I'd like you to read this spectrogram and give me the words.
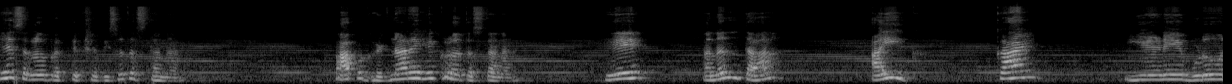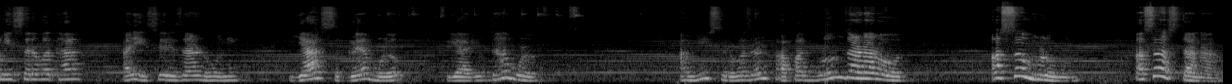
हे सगळं प्रत्यक्ष दिसत असताना पाप घडणारे हे कळत असताना हे अनंता ऐक. काय? येणे बुडवणी सर्वथा ऐसे जाणवणी. या सगळ्यामुळं या युद्धामुळं आम्ही सर्वजण पापात बुडून जाणार आहोत. असं म्हणून असं असताना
